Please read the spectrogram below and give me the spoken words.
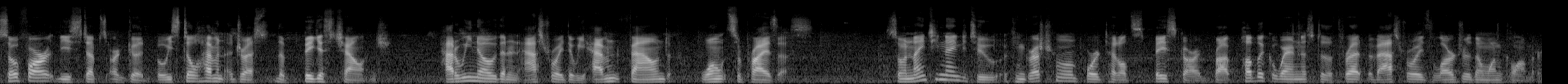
So far, these steps are good, but we still haven't addressed the biggest challenge. How do we know that an asteroid that we haven't found won't surprise us? So in 1992, a congressional report titled Spaceguard brought public awareness to the threat of asteroids larger than one kilometer.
